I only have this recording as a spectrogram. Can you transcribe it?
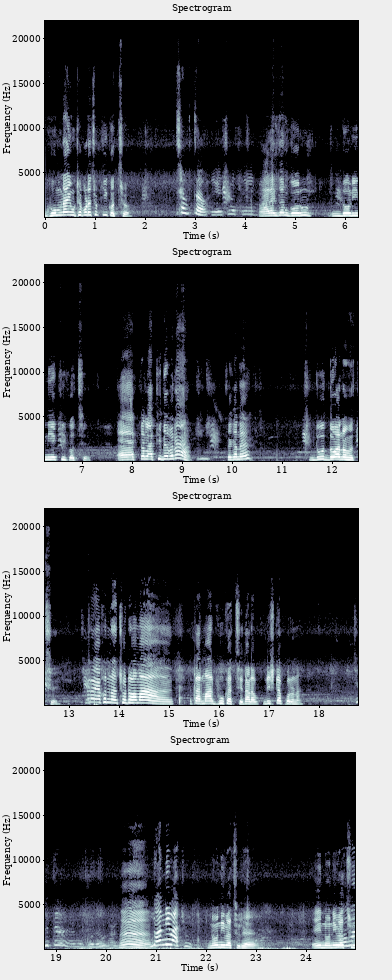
ঘুম নাই উঠে পড়েছো কি করছ? আর একজন গরুর দড়ি নিয়ে কি করছে? একটা লাথি দেবে না? সেখানে দুধ দোয়ানো হচ্ছে। এখন না, ছোট আমা তার মার ভু খাচ্ছে দাঁড়াও ডিস্টার্ব করো না। হ্যাঁ। ননি বাছুর। হ্যাঁ। এই ননি বাছুর।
